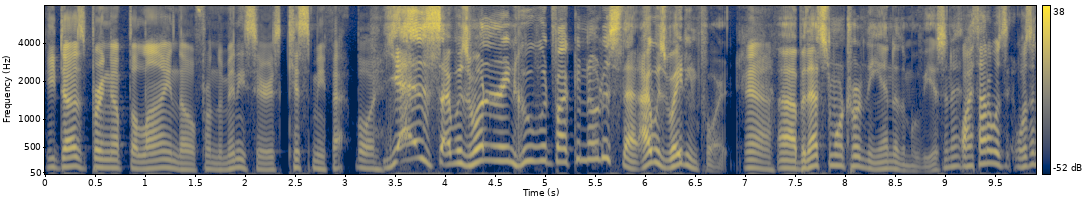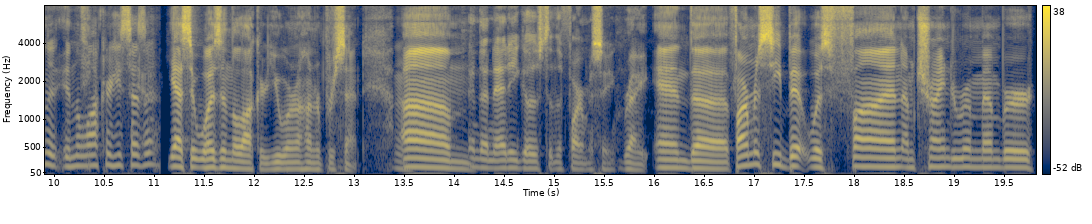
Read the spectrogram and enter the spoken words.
He does bring up the line though from the miniseries, Kiss Me Fat Boy. Yes, I was wondering who would fucking notice that. I was waiting for it, Yeah. uh, but that's more toward the end of the movie, isn't it? Oh, I thought it was wasn't it in the locker he says it? Yes, it was in the locker. You were 100%. Hmm. Um, And then Eddie goes to the pharmacy. right. And the pharmacy bit was fun. I'm trying to remember.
